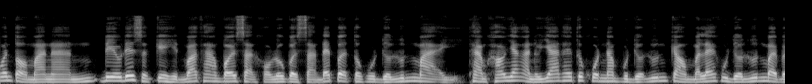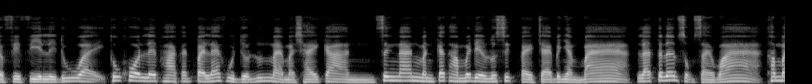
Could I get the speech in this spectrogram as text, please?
วันต่อมานั้น เดลได้สังเกตเห็นว่าทางบริษัทของโรเบิร์ตสันได้เปิดตัวหุ่นยนต์รุ่นใหม่ แถมเขายังอนุญาตให้ทุกคนนำหุ่นยนต์รุ่นเก่ามาแลกหุ่นยนต์รุ่นใหม่แบบฟรีๆเลยด้วย ทุกคนเลยพากันไปแลกหุ่นยนต์รุ่นใหม่มาใช้กัน ซึ่งนั่นมันก็ทำให้เดลรู้สึกแปลกใจเป็นอย่างมากและก็เริ่มสงสัยว่าทำไม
